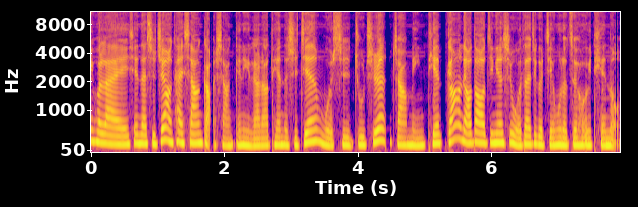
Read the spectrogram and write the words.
迎回来，现在是这样看香港，想跟你聊聊天的时间，我是主持人张明天。刚刚聊到今天是我在这个节目的最后一天哦，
